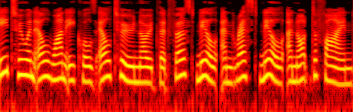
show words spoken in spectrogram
E2 and L1 equals L2 note that first nil and rest nil are not defined.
